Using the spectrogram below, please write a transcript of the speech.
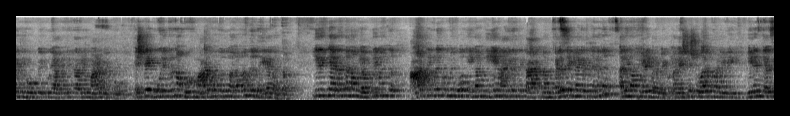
ರೀತಿ ಹೋಗಬೇಕು, ಯಾವ ರೀತಿ ಟ್ರಾವೆಲಿಂಗ್ ಮಾಡಬೇಕು, ಎಷ್ಟೇ ದೂರ ಇದ್ರೂ ನಾವು ಹೋಗಿ ಮಾಡಬಹುದು ಅನ್ನೋ ಒಂದು ಧೈರ್ಯ ಬಂತು. ಈ ರೀತಿಯಾದಂಥ ನಾವು ಎವ್ರಿ ಒಂದು ಆರು ತಿಂಗಳಿಗೊಮ್ಮೆ ಹೋಗಿ ನಮ್ದು ಏನಾಗಿರುತ್ತೆ ಕಾ ನಮ್ಮ ಕೆಲಸ ಏನಾಗಿರುತ್ತೆ ಅನ್ನೋದು ಅಲ್ಲಿ ನಾವು ಹೇಳಿ ಬರಬೇಕು. ನಾವು ಎಷ್ಟೆಷ್ಟು ವರ್ಕ್ ಮಾಡೀವಿ ಏನೇನು ಕೆಲಸ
